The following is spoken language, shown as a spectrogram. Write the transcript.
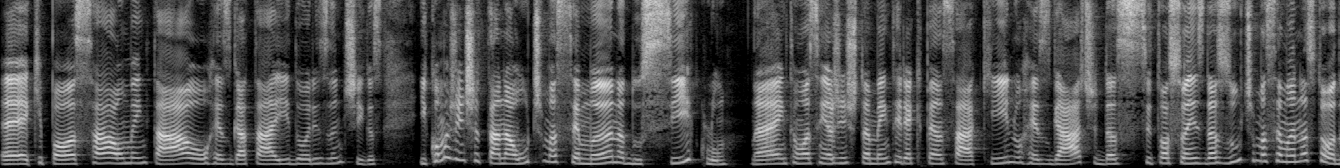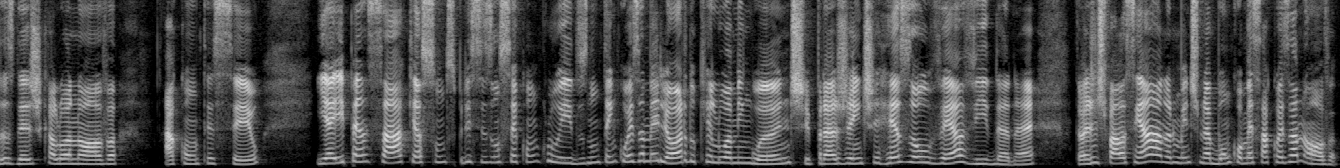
É, que possa aumentar ou resgatar aí dores antigas. E como a gente está na última semana do ciclo, né? Então, assim, a gente também teria que pensar aqui no resgate das situações das últimas semanas todas, desde que a lua nova aconteceu. E aí pensar que assuntos precisam ser concluídos. Não tem coisa melhor do que lua minguante para a gente resolver a vida, né? Então a gente fala assim: ah, normalmente não é bom começar coisa nova.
